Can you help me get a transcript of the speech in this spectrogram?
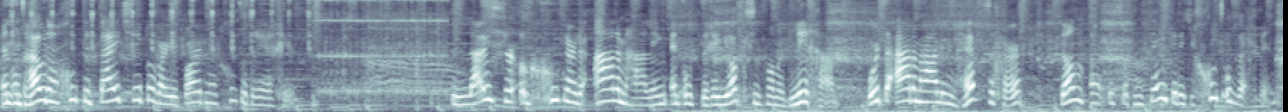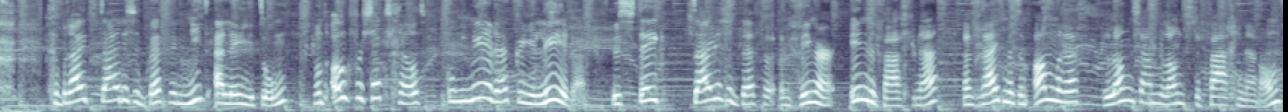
En onthoud dan goed de tijdstippen waar je partner goed op reageert. Luister ook goed naar de ademhaling en op de reactie van het lichaam. Wordt de ademhaling heftiger, dan uh, is dat een teken dat je goed op weg bent. Gebruik tijdens het beffen niet alleen je tong, want ook voor seks geldt, combineren kun je leren. Dus steek tijdens het beffen een vinger in de vagina en wrijf met een andere langzaam langs de vaginarand.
